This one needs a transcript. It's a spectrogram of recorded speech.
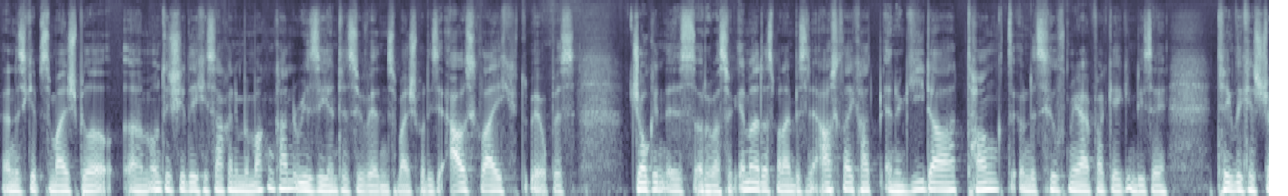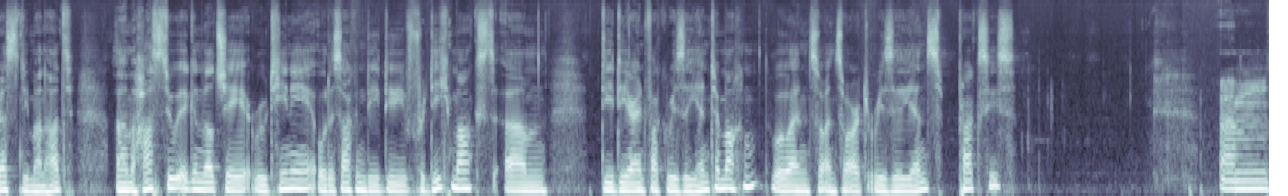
Und es gibt zum Beispiel ähm, unterschiedliche Sachen, die man machen kann, resilienter zu werden. Zum Beispiel dieser Ausgleich, ob es Joggen ist oder was auch immer, dass man ein bisschen Ausgleich hat, Energie da tankt und es hilft mir einfach gegen diese tägliche Stress, die man hat. Ähm, hast du irgendwelche Routine oder Sachen, die du für dich machst, ähm, die dir einfach resilienter machen, wo ein, so eine Art Resilienzpraxis? Ähm,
